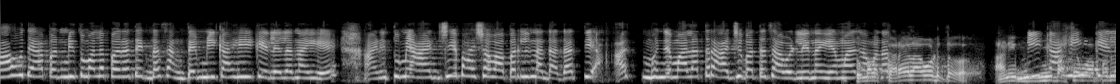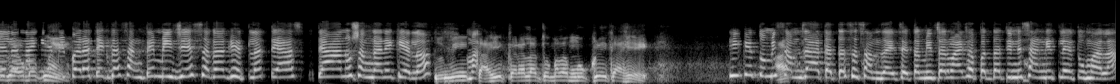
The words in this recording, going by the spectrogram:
पाहू द्या पण मी तुम्हाला परत एकदा सांगते मी काहीही केलेलं नाहीये. आणि तुम्ही आज जी भाषा वापरली ना दादा ती म्हणजे मला तर अजिबातच आवडली नाहीये. माझ्या मनात करायला आवडतं. आणि मी वापरलेली केलेलं नाही. मी परत एकदा सांगते मी जे सगळं घेतलं त्या त्या अनुषंगाने केलं. तुम्ही मा- काही करायला तुम्हाला मोकळीक आहे. ठीक आहे तुम्ही समजा आता तसं समजायचंय. तर मी तर माझ्या पद्धतीने सांगितलंय तुम्हाला.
